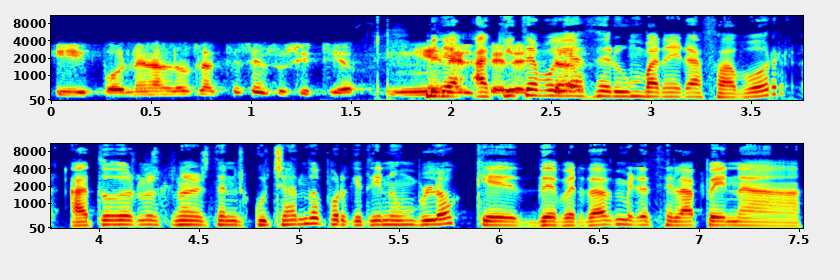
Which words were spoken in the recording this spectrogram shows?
y ponen a los lácteos en su sitio. Mira, aquí te voy a hacer un banner a favor a todos los que nos estén escuchando porque tiene un blog que de verdad merece la pena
